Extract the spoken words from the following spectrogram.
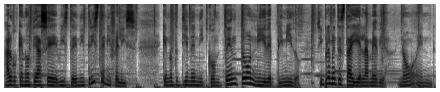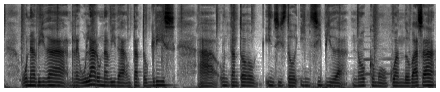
Algo que no te hace, viste, ni triste ni feliz, que no te tiene ni contento ni deprimido. Simplemente está ahí en la media, ¿no? En una vida regular, una vida un tanto gris, un tanto, insisto, insípida, ¿no? Como cuando vas a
